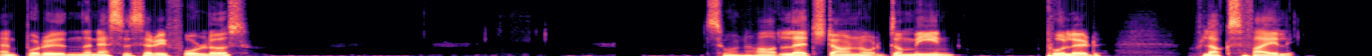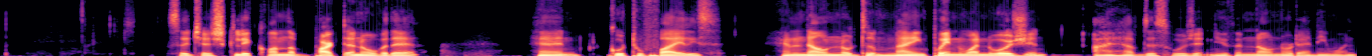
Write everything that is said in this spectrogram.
and put it in the necessary folders So now let's download domain, main Pulid flux file. So just click on the button over there and go to files and download the 9.1 version. I have this version. You can download anyone.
